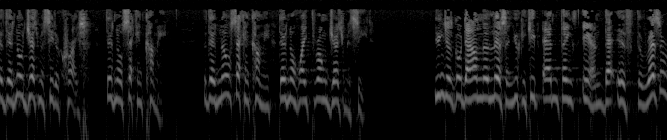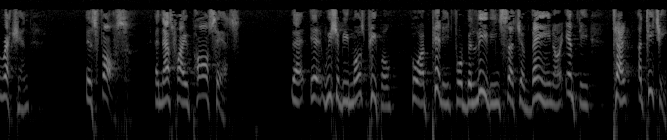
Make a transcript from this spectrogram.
If there's no judgment seat of Christ, there's no second coming. If there's no second coming, there's no white throne judgment seat. You can just go down the list and you can keep adding things in that if the resurrection is false, and that's why Paul says that it, we should be most people who are pitied for believing such a vain or empty teaching.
